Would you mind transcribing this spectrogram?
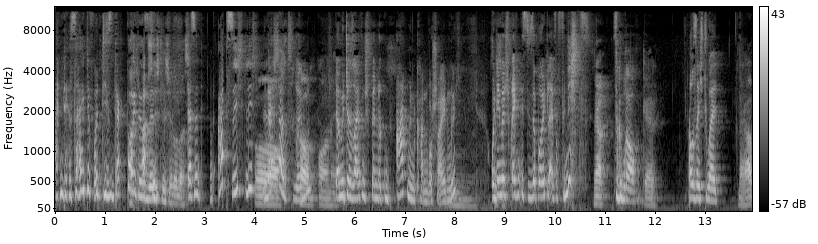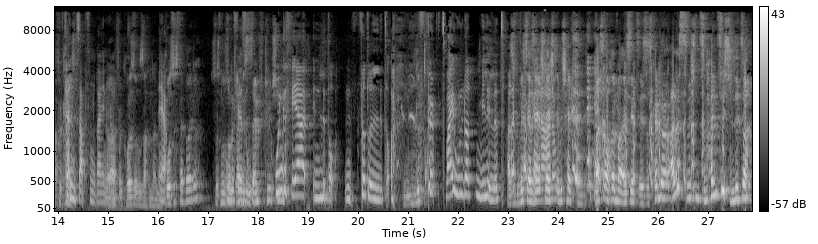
an der Seite von diesen Kackbeuteln Ach, sind. absichtlich oder was? Da sind absichtlich Oh, Löcher drin, oh, nee. damit der Seifenspender gut atmen kann wahrscheinlich. Und dementsprechend ist dieser Beutel einfach für nichts Ja, zu gebrauchen. geil. Außer ich tue halt Naja, für kleine, Tannenzapfen rein oder ja, so. für größere Sachen dann. Wie Ja. groß ist der Beutel? Ist das nur so ein Ungefähr kleines so. Senftütchen? Ungefähr ein Liter, ein Viertel Liter. Liter. 200 Milliliter. Also du bist ja sehr schlecht Ahnung. im Schätzen, was auch immer es jetzt ist. Es könnte alles zwischen 20 Liter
